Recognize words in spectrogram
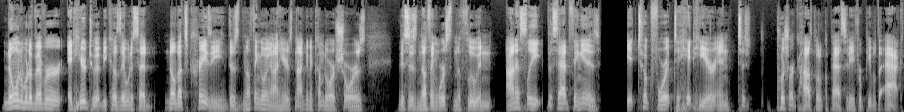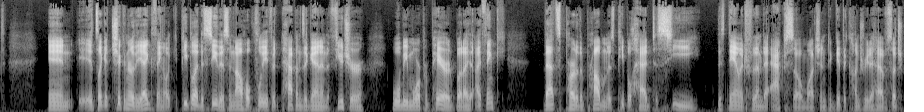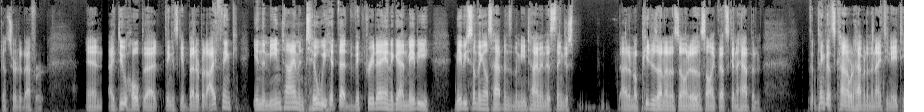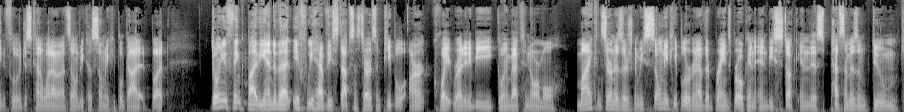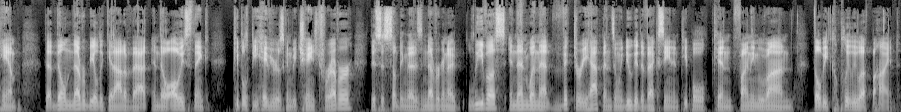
no one would have ever adhered to it because they would have said, no, that's crazy. There's nothing going on here. It's not going to come to our shores. This is nothing worse than the flu. And honestly, the sad thing is, it took for it to hit here and to push our hospital capacity for people to act. And it's like a chicken or the egg thing. Like people had to see this, and now hopefully, if it happens again in the future, we'll be more prepared. But I, I think that's part of the problem is people had to see this damage for them to act so much and to get the country to have such a concerted effort. And I do hope that things get better. But I think in the meantime, until we hit that victory day, and again, maybe maybe something else happens in the meantime, and this thing just I don't know peters out on its own. It doesn't sound like that's going to happen. I think that's kind of what happened in the 1918 flu. It just kind of went out on its own because so many people got it. But don't you think by the end of that, if we have these stops and starts and people aren't quite ready to be going back to normal, my concern is there's going to be so many people who are going to have their brains broken and be stuck in this pessimism doom camp that they'll never be able to get out of that. And they'll always think people's behavior is going to be changed forever. This is something that is never going to leave us. And then when that victory happens and we do get the vaccine and people can finally move on, they'll be completely left behind.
